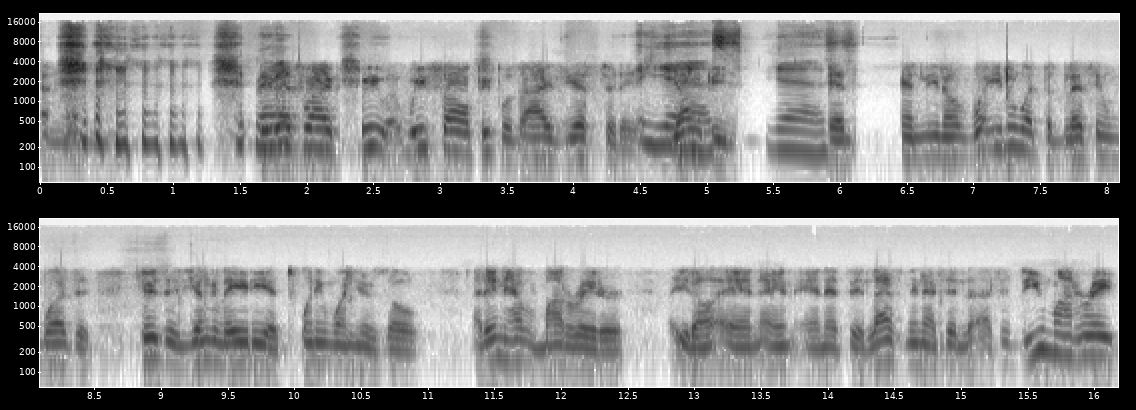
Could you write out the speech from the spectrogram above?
right? See, that's why we we saw people's eyes yesterday. Yes, young people. Yes. And and you know what? You know what the blessing was? That here's this young lady at 21 years old. I didn't have a moderator, you know, and and and at the last minute, I said, I said, do you moderate?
